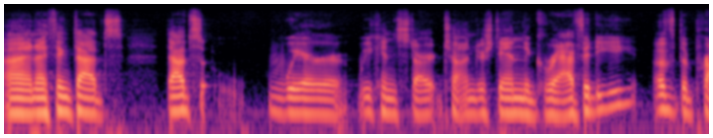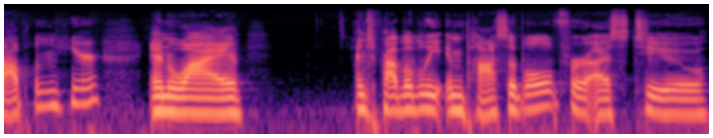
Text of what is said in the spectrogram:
and I think that's that's where we can start to understand the gravity of the problem here and why it's probably impossible for us to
